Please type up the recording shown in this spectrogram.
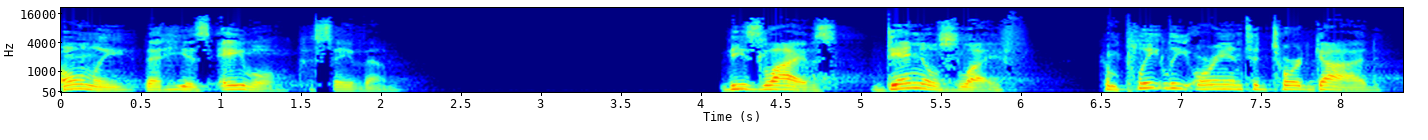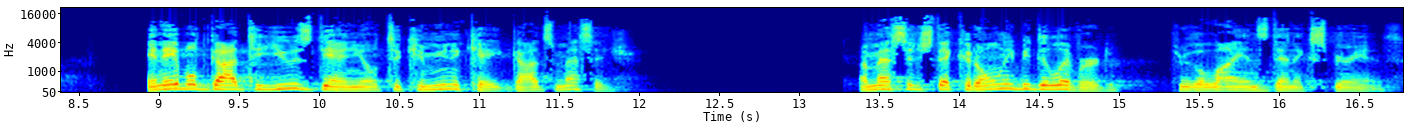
only that he is able to save them. These lives, Daniel's life, completely oriented toward God, enabled God to use Daniel to communicate God's message. A message that could only be delivered through the lion's den experience.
